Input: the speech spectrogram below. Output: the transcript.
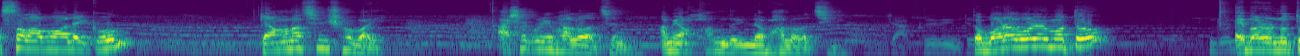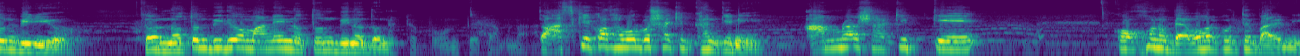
আসসালামু আলাইকুম। কেমন আছেন সবাই? আশা করি ভালো আছেন। আমি আলহামদুলিল্লাহ ভালো আছি। তো বরাবরের মতো এবারও নতুন ভিডিও। তো নতুন ভিডিও মানে নতুন বিনোদন। তো আজকে কথা বলব সাকিব খানকে নিয়ে। আমরা সাকিবকে কখনো ব্যবহার করতে পারিনি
